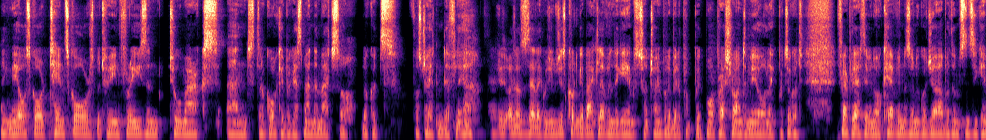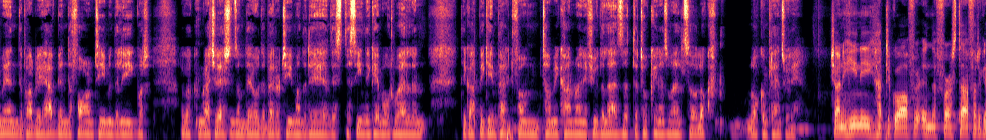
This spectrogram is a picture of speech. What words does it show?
like Mayo scored 10 scores between frees and two marks, and their goalkeeper gets man the match. So, look, it's frustrating, definitely. Yeah. As I said, like, we just couldn't get back level in the games, try, try and put a bit, of, bit more pressure onto Mayo. Oh, like, but look, fair play to them. You know, Kevin has done a good job with them since he came in. They probably have been the form team in the league, but look, congratulations on they were the better team on the day, and they, they seen the game out well, and they got big impact from Tommy Conroy and a few of the lads that they took in as well. So, look, no complaints really. Johnny Heaney had to go off in the first half at a,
